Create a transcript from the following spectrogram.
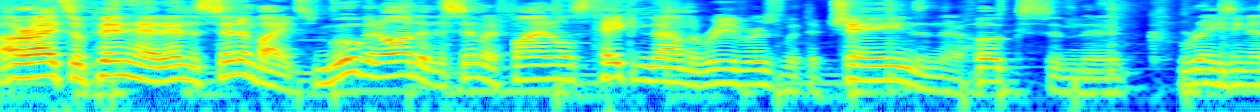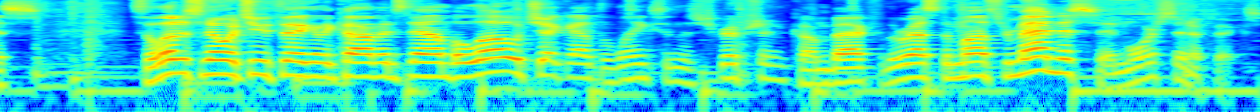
All right, so Pinhead and the Cenobites moving on to the semifinals, taking down the Reavers with their chains and their hooks and their craziness. So let us know what you think in the comments down below. Check out the links in the description. Come back for the rest of Monster Madness and more Cinefix.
